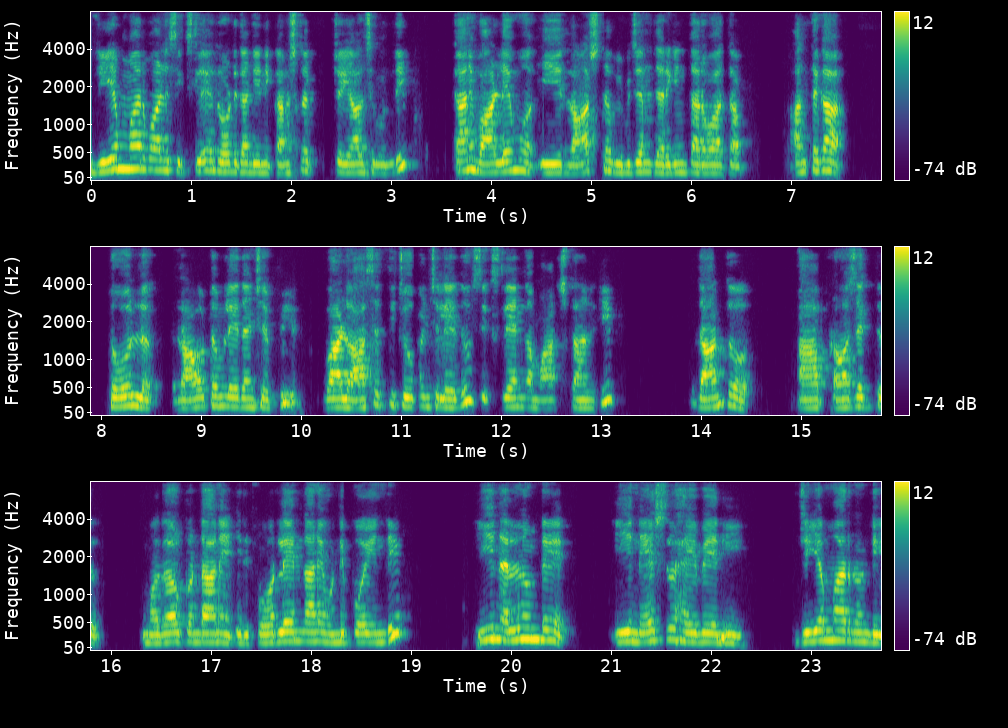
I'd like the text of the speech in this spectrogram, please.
జిఎంఆర్ వాళ్ళు సిక్స్ లేన్ రోడ్గా దీన్ని కన్స్ట్రక్ట్ చేయాల్సి ఉంది. కానీ వాళ్ళేమో ఈ రాష్ట్ర విభజన జరిగిన తర్వాత అంతగా టోల్ రావటం లేదని చెప్పి వాళ్ళు ఆసక్తి చూపించలేదు. సిక్స్ లేన్గా మార్చడానికి. దాంతో ఆ ప్రాజెక్ట్ మొదలవకుండానే ఇది ఫోర్ లేన్ గానే ఉండిపోయింది. ఈ నెల నుండే ఈ నేషనల్ హైవేని జిఎంఆర్ నుండి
